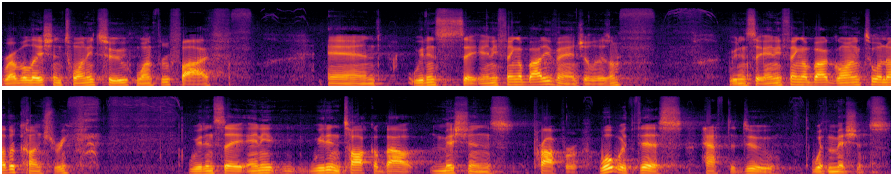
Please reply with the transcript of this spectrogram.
Revelation 22, 1 through 5, and we didn't say anything about evangelism. We didn't say anything about going to another country. we didn't say any, we didn't talk about missions proper. What would this have to do with missions?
